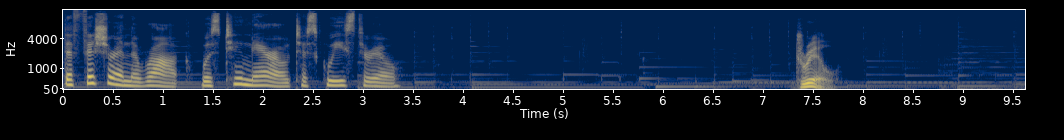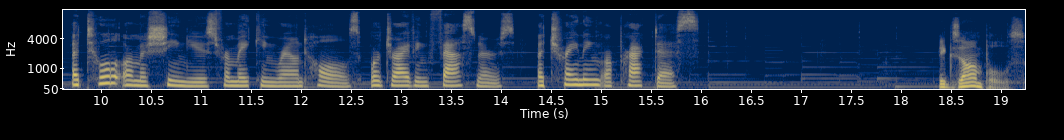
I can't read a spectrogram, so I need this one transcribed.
The fissure in the rock was too narrow to squeeze through. Drill A tool or machine used for making round holes or driving fasteners, a training or practice. Examples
